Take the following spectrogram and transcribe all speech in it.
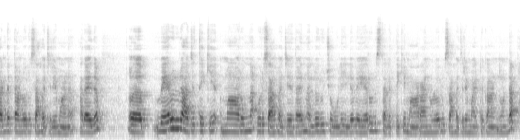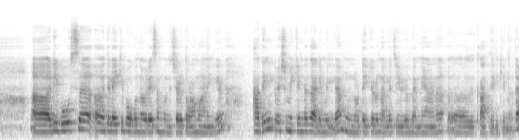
കണ്ടെത്താനുള്ള ഒരു സാഹചര്യമാണ്. അതായത് വേറൊരു രാജ്യത്തേക്ക് മാറുന്ന ഒരു സാഹചര്യം അതായത് നല്ലൊരു ജോലിയിൽ വേറൊരു സ്ഥലത്തേക്ക് മാറാനുള്ള ഒരു സാഹചര്യമായിട്ട് കാണുന്നുണ്ട്. ഡിവോഴ്സ് ഇതിലേക്ക് പോകുന്നവരെ സംബന്ധിച്ചിടത്തോളം ആണെങ്കിൽ അതിൽ വിഷമിക്കേണ്ട കാര്യമില്ല. മുന്നോട്ടേക്കൊരു നല്ല ജീവിതം തന്നെയാണ് കാത്തിരിക്കുന്നത്.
